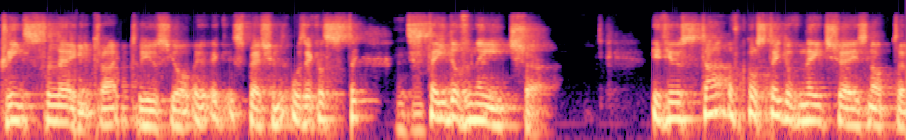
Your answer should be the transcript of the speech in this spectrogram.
clean slate, right? To use your expression, was a st- mm-hmm. state of nature. If you start, of course, state of nature is not a,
